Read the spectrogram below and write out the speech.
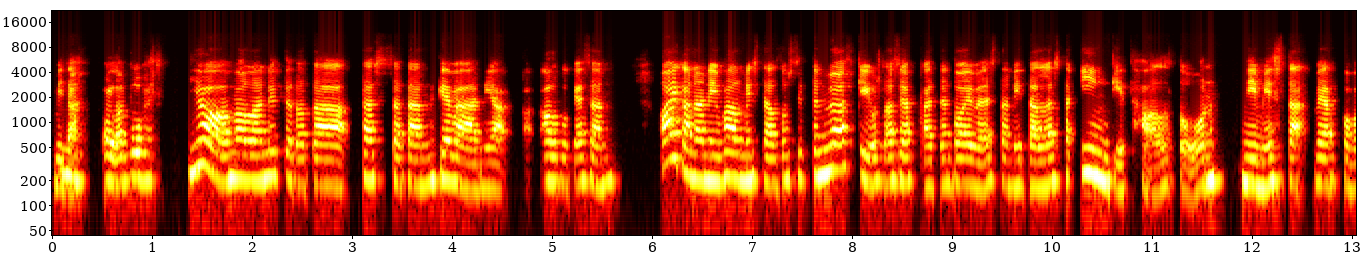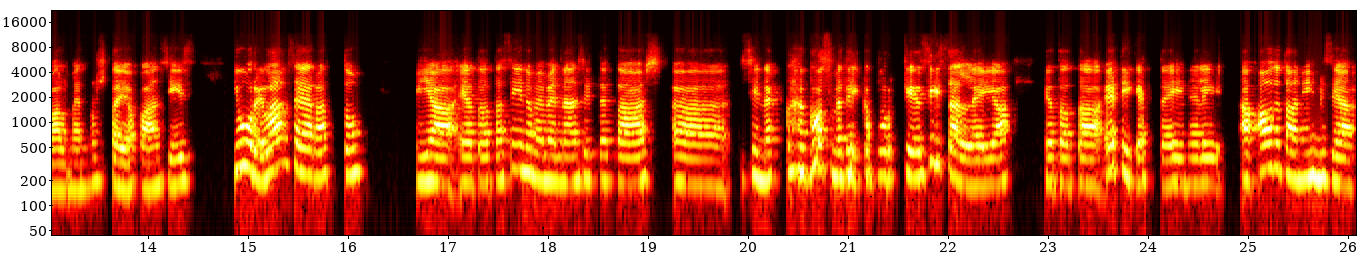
mitä mm. ollaan puhuttu. Joo, me ollaan nyt tota, tässä tämän kevään ja alkukesän aikana niin valmisteltu sitten myöskin just asiakkaiden toiveesta niin tällaista Inkit haltuun nimistä verkkovalmennusta, joka on siis juuri lanseerattu. Ja, ja tota, siinä me mennään sitten taas äh, sinne kosmetiikkapurkkien sisälle ja, ja tota, etiketteihin. Eli autetaan ihmisiä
